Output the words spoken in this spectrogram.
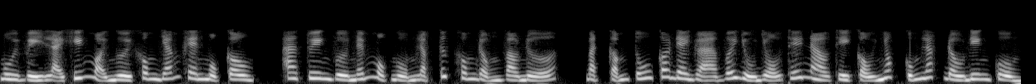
mùi vị lại khiến mọi người không dám khen một câu, A Tuyên vừa nếm một ngụm lập tức không động vào nữa, Bạch Cẩm Tú có đe dọa với dụ dỗ thế nào thì cậu nhóc cũng lắc đầu điên cuồng,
